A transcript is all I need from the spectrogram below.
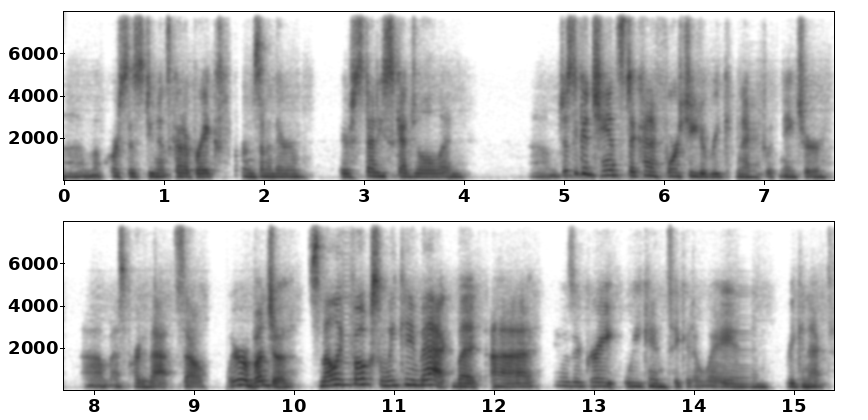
um, of course, the students got a break from some of their their study schedule, and um, just a good chance to kind of force you to reconnect with nature um, as part of that. So we were a bunch of smelly folks when we came back, but uh, it was a great weekend to get away and reconnect.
